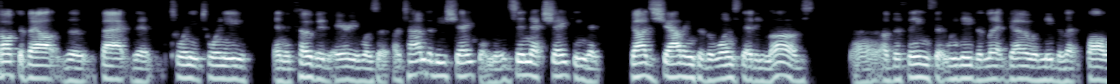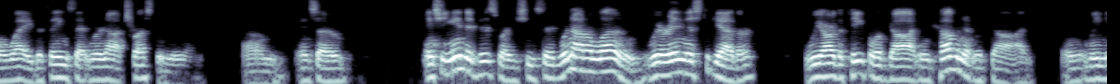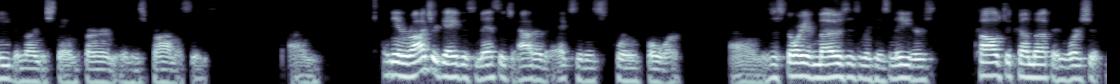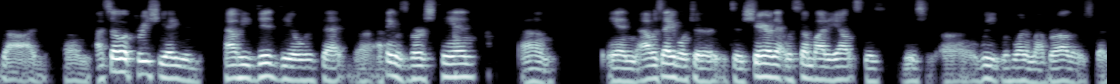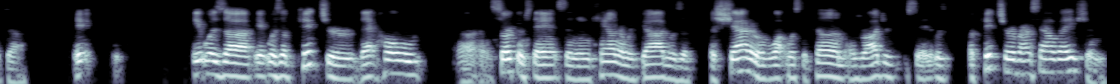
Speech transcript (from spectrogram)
talked about the fact that 2020 and the COVID area was a, a time to be shaken. It's in that shaking that God's shouting to the ones that he loves uh, of the things that we need to let go and need to let fall away, the things that we're not trusting in. Um, and so, and she ended this way. She said, we're not alone. We're in this together. We are the people of God in covenant with God, and we need to learn to stand firm in his promises. Um, and then Roger gave this message out of Exodus 24. Um, it's a story of Moses with his leaders called to come up and worship God. Um, I so appreciated how he did deal with that. Uh, I think it was verse 10. Um, and I was able to, to share that with somebody else this, this, uh, week with one of my brothers. But, uh, it, it was, uh, it was a picture, that whole, uh, circumstance and encounter with God was a, a shadow of what was to come. As Roger said, it was a picture of our salvation.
